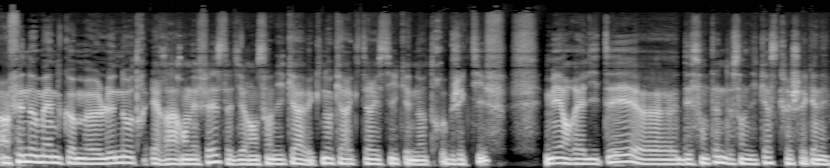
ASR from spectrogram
Un phénomène comme euh, le nôtre est rare en effet, c'est-à-dire un syndicat avec nos caractéristiques et notre objectif, mais en réalité, euh, des centaines de syndicats se créent chaque année.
